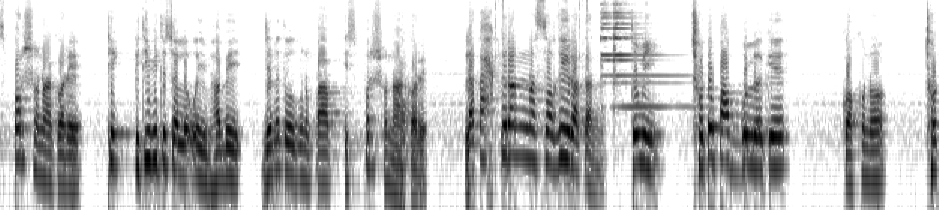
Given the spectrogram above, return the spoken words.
স্পর্শ না করে, ঠিক পৃথিবীতে চলো ওইভাবে যেন তো কোনো পাপ স্পর্শ না করে। লাতাহকিরান্না সগীরাতান, তুমি ছোট পাপগুলোকে কখনো ছোট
